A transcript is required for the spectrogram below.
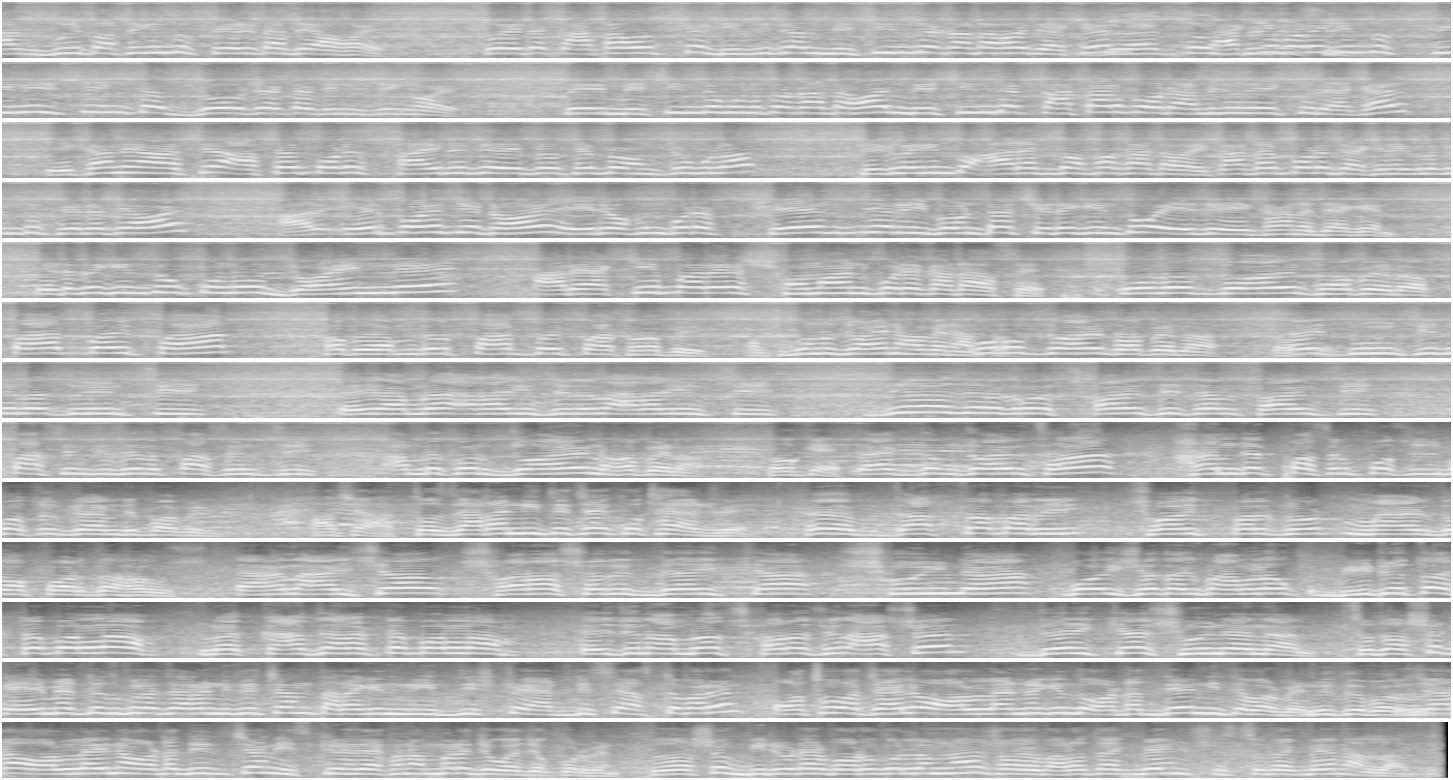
আর দুই পাশে কিন্তু ফেলটা দেওয়া হয়। তো এটা কাটা হচ্ছে ডিজিটাল মেশিন দিয়ে কাটা হয় দেখেন। একেবারে কিন্তু ফিনিশিংটা জোশ একটা ফিনিশিং হয়। তো এই মেশিন দিয়ে মূলত কাটা হয়। মেশিন দিয়ে কাটার পরে আমি যদি একটু দেখাই এখানে আসে আসার পরে সাইডে যে এবড়ো থেবড়ো অংশগুলো সেগুলো কিন্তু আরেক দফা কাটা হয়। কাটার পরে দেখেন এগুলো কিন্তু ফেলে দেওয়া হয়। আর এরপরে যেটা হয় এইরকম করে ফের যে রিবনটা সেটা কিন্তু এই যে এখানে দেখেন এটাতে কিন্তু কোনো জয়েন্ট নেই আর একেবারে সমান করে কাটা আছে। কোনো জয়েন্ট হবে না পার্ট বাই পার্ট হবে আমাদের পার্ট বাই পার্ট হবে। আচ্ছা কোনো জয়েন্ট হবে না কোনো জয়েন্ট হবে না। এই দুই ইঞ্চি নিলে দুই ইঞ্চি এই আমরা আড়াই ইঞ্চি নিলে আড়াই ইঞ্চি যে যেরকম ছয় ইঞ্চি ছেলে ছয় ইঞ্চি পাঁচ ইঞ্চি ছেলে পাঁচ ইঞ্চি আমরা কোনো জয়েন্ট হবে না। ওকে একদম জয়েন্ট ছাড়া হান্ড্রেড পার্সেন্ট পঁচিশ বছর গ্যারান্টি পাবেন। আচ্ছা তো যারা নিতে চায় কোথায় আসবে? হ্যাঁ যাত্রাবাড়ি শহীদ পার্ক রোড মায়ের দোয়া পর্দা হাউস। এখন আইসা সরাসরি দেখা শুই না বইসা দেখব। আমরা ভিডিও তো একটা বললাম না কাজ আর একটা বললাম। এই জন্য আমরা সরাসরি আসেন দেখা শুই না নেন। তো দর্শক এই ম্যাট্রেসগুলো যারা নিতে চান তারা কিন্তু নির্দিষ্ট অ্যাড্রেসে আসতে পারেন অথবা চাইলে অনলাইনে কিন্তু অর্ডার দিয়ে নিতে পারবেন। নিতে পারবেন। যারা অনলাইনে অর্ডার দিতে চান স্ক্রিনে দেখো নাম্বারে যোগাযোগ করবেন। তো দর্শক ভিডিওটা বড় করলাম না সবাই ভালো থাকবেন সুস্থ থাকবেন আল্লাহ হাফেজ।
